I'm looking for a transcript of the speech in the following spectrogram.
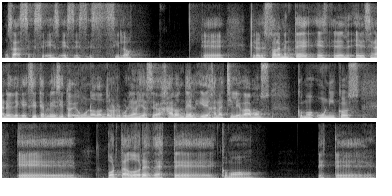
O sea, si, los eh, creo que solamente el, escenario de que existe plebiscito es uno donde los republicanos ya se bajaron de él y dejan a Chile Vamos como únicos eh, portadores de este, como, de este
